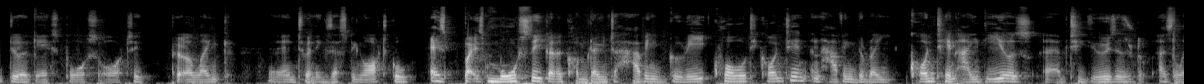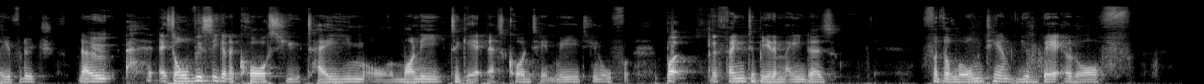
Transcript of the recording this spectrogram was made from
do a guest post or to put a link into an existing article. It's, but it's mostly going to come down to having great quality content and having the right content ideas um, to use as, as leverage. Now, it's obviously going to cost you time or money to get this content made, you know, for, but the thing to bear in mind is, for the long term, you're better off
